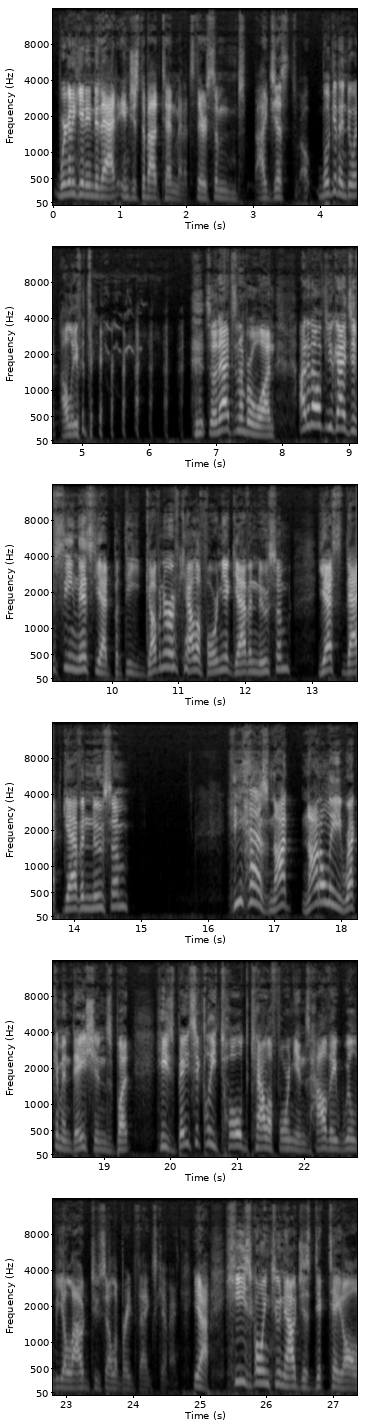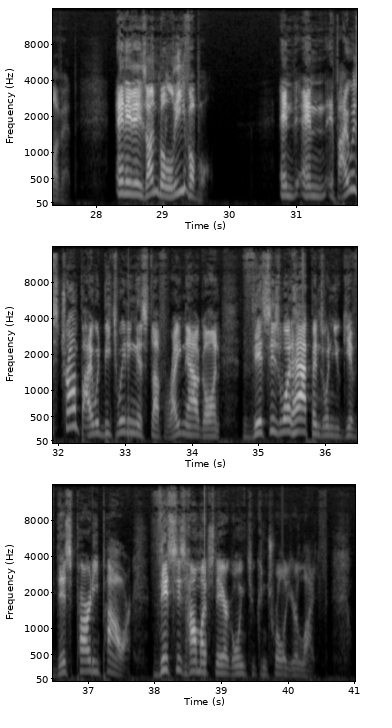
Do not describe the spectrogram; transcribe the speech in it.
we're going to get into that in just about 10 minutes. There's some, I just, oh, we'll get into it. I'll leave it there. so that's number one. I don't know if you guys have seen this yet, but the governor of California, Gavin Newsom, yes, that Gavin Newsom, he has not not only recommendations, but he's basically told Californians how they will be allowed to celebrate Thanksgiving. Yeah, he's going to now just dictate all of it. And it is unbelievable. And and if I was Trump, I would be tweeting this stuff right now going, this is what happens when you give this party power. This is how much they are going to control your life.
